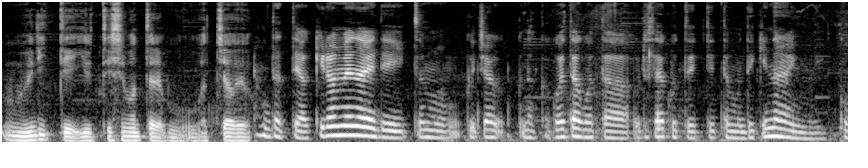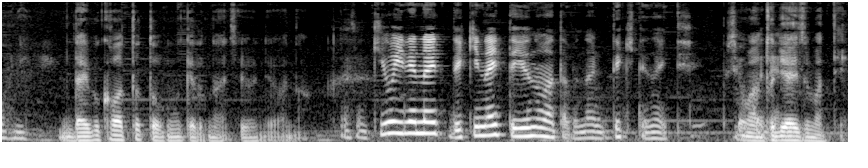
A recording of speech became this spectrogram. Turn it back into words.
無理って言ってしまったらもう終わっちゃうよ。だって諦めないでいつもぐちゃなんかごたごたうるさいこと言っててもできないもん一向に。だいぶ変わったと思うけどな自分ではその気を入れないとできないっていうのは多分何できてないってまあとりあえず待って。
